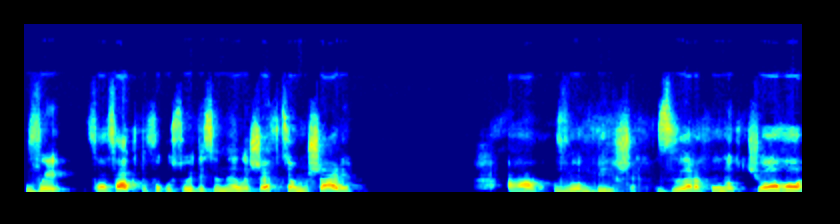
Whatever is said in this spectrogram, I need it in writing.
ви по факту фокусуєтеся не лише в цьому шарі, а в більших. За рахунок чого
